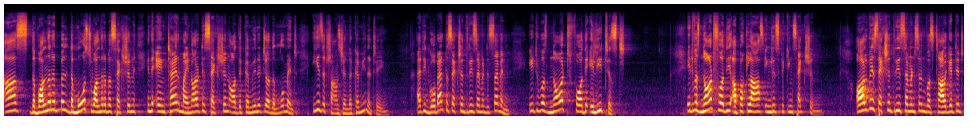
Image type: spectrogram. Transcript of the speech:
as the vulnerable, the most vulnerable section in the entire minority section or the community or the movement is the transgender community. I think go back to section 377. It was not for the elitist. It was not for the upper class English speaking section. Always Section 377 was targeted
